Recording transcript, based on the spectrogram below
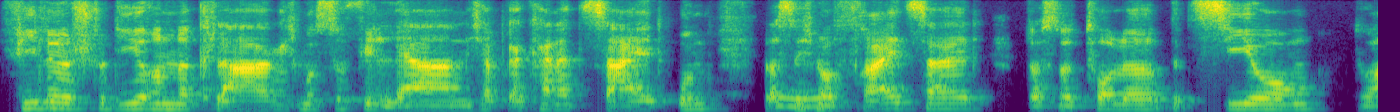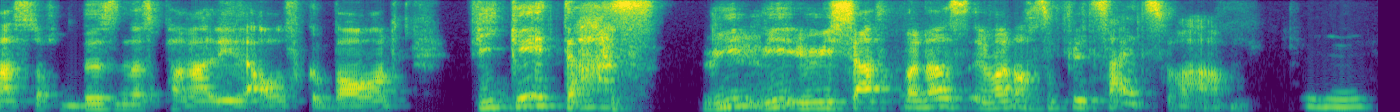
viele Studierende klagen, ich muss so viel lernen, ich habe gar keine Zeit und du hast mhm. nicht nur Freizeit, du hast eine tolle Beziehung, du hast doch ein Business parallel aufgebaut. Wie geht das? Wie, wie, wie schafft man das, immer noch so viel Zeit zu haben? Mhm.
